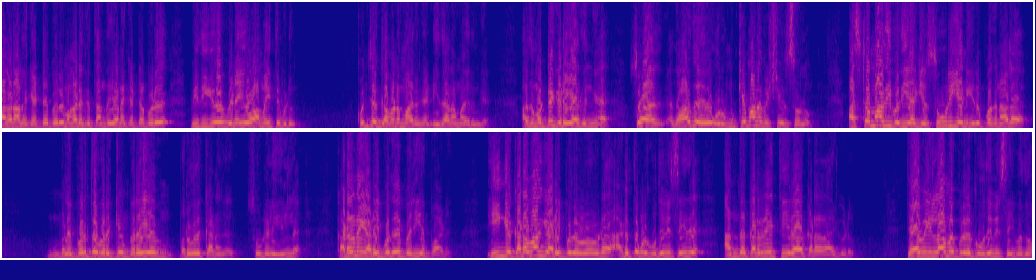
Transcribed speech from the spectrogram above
மகனால் கெட்ட பேரு மகனுக்கு தந்தையான கெட்ட பேர் விதியோ வினையோ அமைத்து விடும். கொஞ்சம் கவனமாக இருங்க நிதானமாக இருங்க. அது மட்டும் கிடையாதுங்க. ஸோ அதாவது ஒரு முக்கியமான விஷயம் சொல்லும். அஷ்டமாதிபதியாகிய சூரியன் இருப்பதனால உங்களை பொறுத்த வரைக்கும் விரயம் வருவதற்கான சூழ்நிலை இல்லை. கடனை அடைப்பதே பெரிய பாடு. நீங்கள் கடன் வாங்கி அடைப்பதை விட அடுத்தவங்களுக்கு உதவி செய்து அந்த கடனை தீரா கடனாகிவிடும். தேவையில்லாமல் பிறருக்கு உதவி செய்வதோ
